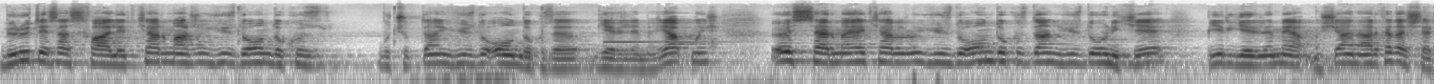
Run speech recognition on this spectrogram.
Brüt esas faaliyet kar marjı yüzde 19,5'dan yüzde 19'a gerileme yapmış. Öz sermaye karlılığı yüzde 19'dan yüzde 12'ye bir gerileme yapmış. Yani arkadaşlar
